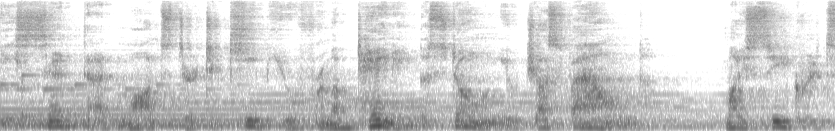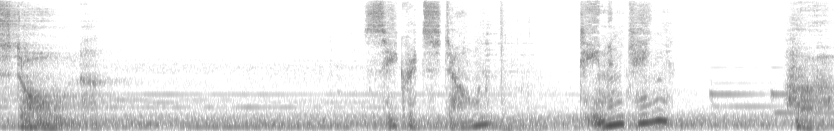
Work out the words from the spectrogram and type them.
He sent that monster to keep you from obtaining the stone you just found. My secret stone. Secret Stone? Demon King? Huh.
